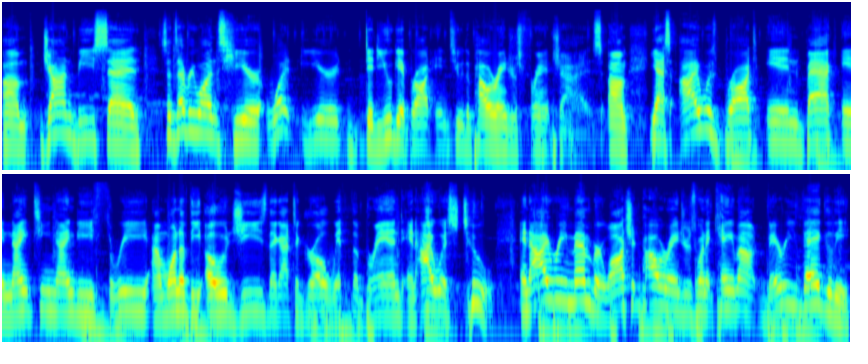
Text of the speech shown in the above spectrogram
Um, John B said, since everyone's here, what year did you get brought into the Power Rangers franchise? Um, yes, I was brought in back in 1993. I'm one of the OGs that got to grow with the brand, and I was two. And I remember watching Power Rangers when it came out very vaguely,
